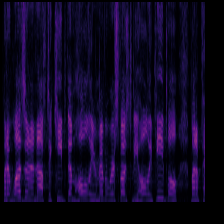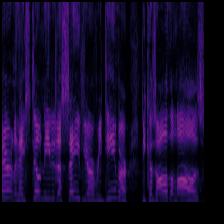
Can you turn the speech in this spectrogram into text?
but it wasn't enough to keep them holy. Remember, we're supposed to be holy people, but apparently they still needed a Savior, a Redeemer, because all the laws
